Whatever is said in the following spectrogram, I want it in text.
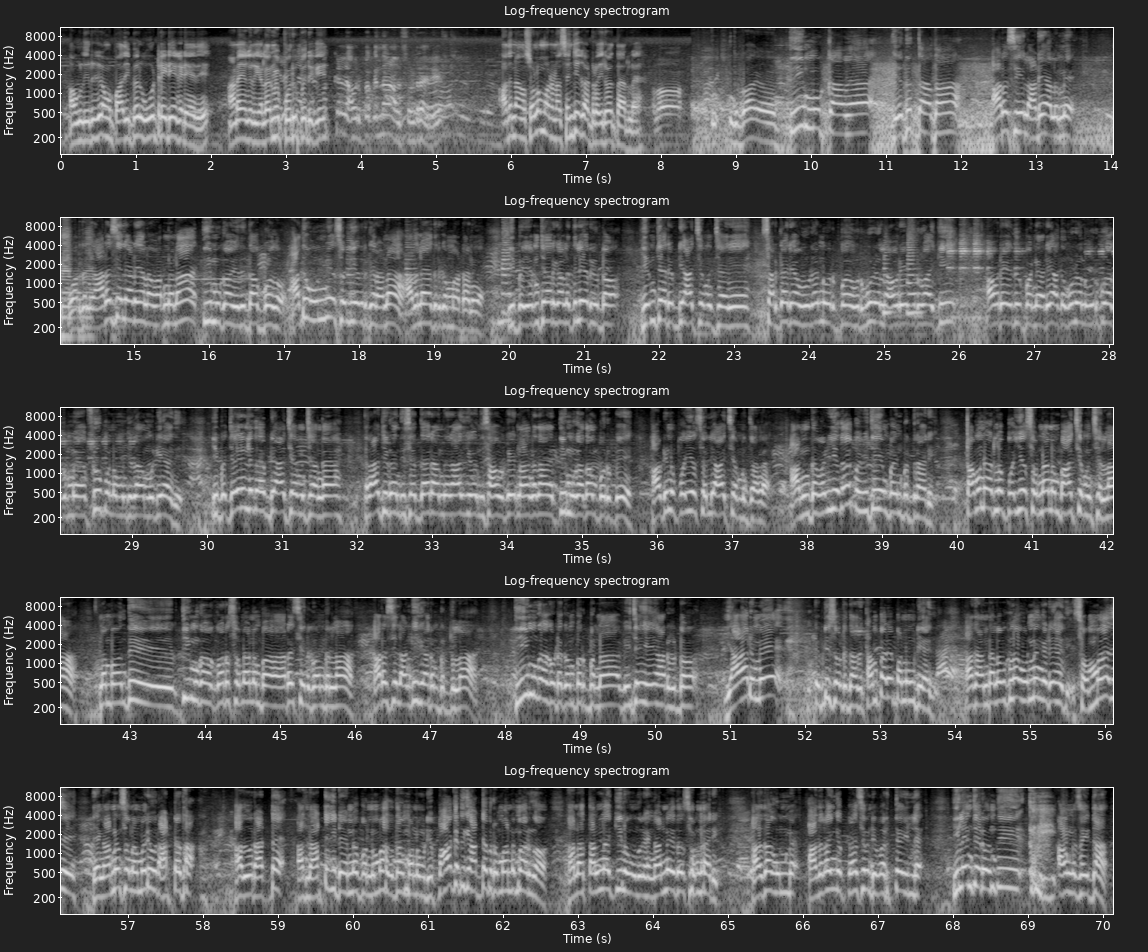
அவங்களுக்கு இருக்கிறவங்க பாதி பேர் ஓட்டர் ஐடியே கிடையாது. ஆனால் எங்களுக்கு எல்லாருமே பொறுப்பு மக்கள் அவர் பக்கம் தான் அவர் சொல்றாரு. அதை நாங்கள் சொல்ல மாட்டோம். நான் செஞ்சு காட்டுறோம் இருபத்தாறில். திமுகவை எதிர்த்தாதான் அரசியல் அடையாளமே. ஒருத்தர் அரசியல் அடையாளம் வரணும்னா திமுக எதிர்த்தா போதும். அது உண்மையை சொல்லி எதிர்க்கிறானா? அதெல்லாம் எதிர்க்க மாட்டானுங்க. இப்போ எம்ஜிஆர் காலத்திலே இருக்கட்டும் எம்ஜிஆர் எப்படி ஆட்சி அமைச்சாரு? சர்க்காரியா ஊழல் ஒரு ஒரு ஊழல் அவரே உருவாக்கி அவரே இது பண்ணாரு. அந்த ஊழல் உருவாக்க ப்ரூவ் பண்ண முடிஞ்சதா? முடியாது. இப்போ ஜெயலலிதா எப்படி ஆட்சி அமைச்சாங்க? ராஜீவ்காந்தி செத்தாரு அந்த ராஜீவ்காந்தி சாவுக்கு நாங்கள் தான் திமுக தான் பொறுப்பு அப்படின்னு பொய்ய சொல்லி ஆட்சி அமைச்சாங்க. அந்த வழியை தான் இப்போ விஜயம் பயன்படுத்துறாரு. தமிழ்நாட்டில் பொய்ய சொன்னால் நம்ம ஆட்சி அமைச்சிடலாம். நம்ம வந்து திமுக திமுக குறை சொன்னால் நம்ம அரசியலுக்கு வந்துடலாம். அரசியல் அங்கீகாரம் பெற்றுலாம் திமுக கூட கம்பேர் பண்ணால் விஜயாக இருக்கட்டும் யாருமே எப்படி சொல்கிறது அது கம்பேரே பண்ண முடியாது. அது அந்த அளவுக்குலாம் ஒன்றும் கிடையாது. சும்மா அது எங்கள் அண்ணன் சொன்ன மாதிரி ஒரு அட்டை தான். அது ஒரு அட்டை. அந்த அட்டைக்கிட்ட என்ன பண்ணுமோ அதை தான் பண்ண முடியும். பார்க்குறதுக்கு அட்டை பிரம்மாண்டமாக இருக்கும். ஆனால் தள்ளா கீழே வந்துடும் எங்கள் அண்ணன் ஏதோ சொன்னார். அதுதான் உண்மை. அதெல்லாம் இங்கே பேச வேண்டிய வருத்தே இல்லை. இளைஞர் வந்து அவங்க சைட் தான்.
